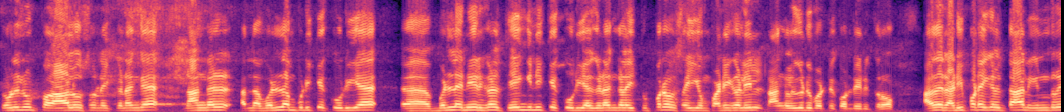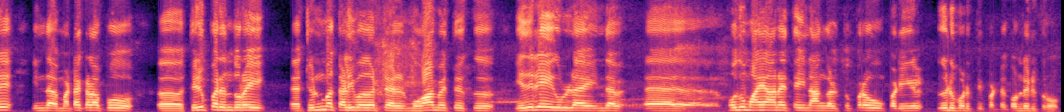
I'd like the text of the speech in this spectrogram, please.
தொழில்நுட்ப ஆலோசனை கிணங்க நாங்கள் அந்த வெள்ளம் பிடிக்கக்கூடிய வெள்ள நீர்கள் தேங்கி நிற்கக்கூடிய இடங்களை துப்புரவு செய்யும் பணிகளில் நாங்கள் ஈடுபட்டு கொண்டிருக்கிறோம். அதன் அடிப்படையில் தான் இன்று இந்த மட்டக்களப்பு திருப்பெருந்துறை திண்ம கழிவகற்றல் முகாமைத்துக்கு எதிரே உள்ள இந்த பொது மயானத்தை நாங்கள் துப்புரவு பணியில் ஈடுபடுத்தப்பட்டு கொண்டிருக்கிறோம்.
